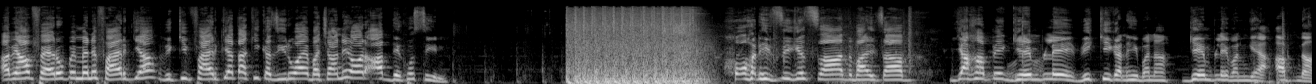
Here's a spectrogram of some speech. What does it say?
अब यहाँ फैरो पे मैंने फायर किया विक्की फायर किया ताकि कजीरो आए बचाने और आप देखो सीन और इसी के साथ भाई साहब यहाँ पे गेम प्ले विक्की का नहीं बना गेम प्ले बन गया अपना।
